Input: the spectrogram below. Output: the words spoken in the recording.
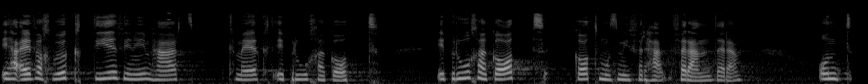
ich habe einfach wirklich tief in meinem Herz gemerkt, ich brauche Gott. Ich brauche Gott, Gott muss mich verändern. Und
